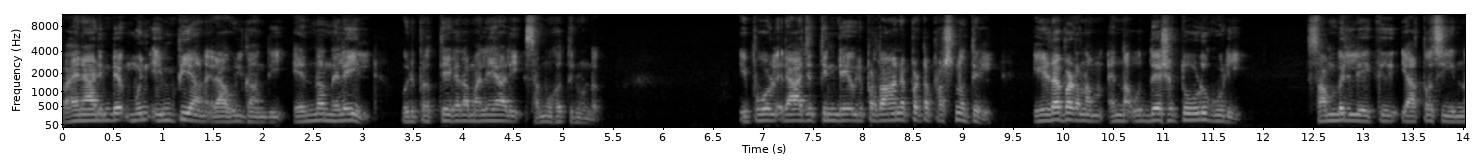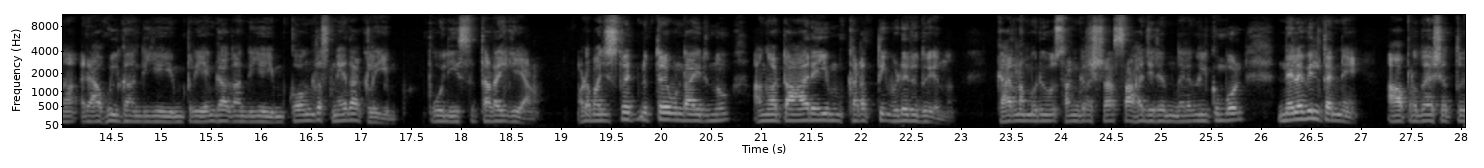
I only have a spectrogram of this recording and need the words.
വയനാടിന്റെ മുൻ എം പിയാണ് രാഹുൽ ഗാന്ധി എന്ന നിലയിൽ ഒരു പ്രത്യേകത മലയാളി സമൂഹത്തിനുണ്ട്. ഇപ്പോൾ രാജ്യത്തിന്റെ ഒരു പ്രധാനപ്പെട്ട പ്രശ്നത്തിൽ ഇടപെടണം എന്ന ഉദ്ദേശത്തോടു കൂടി സമ്പലിലേക്ക് യാത്ര ചെയ്യുന്ന രാഹുൽ ഗാന്ധിയെയും പ്രിയങ്ക ഗാന്ധിയെയും കോൺഗ്രസ് നേതാക്കളെയും പോലീസ് തടയുകയാണ്. അവിടെ മജിസ്ട്രേറ്റിന് ഉത്തരവുണ്ടായിരുന്നു അങ്ങോട്ട് ആരെയും കടത്തി വിടരുത് എന്ന്. കാരണം ഒരു സംഘർഷ സാഹചര്യം നിലനിൽക്കുമ്പോൾ നിലവിൽ തന്നെ ആ പ്രദേശത്ത്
